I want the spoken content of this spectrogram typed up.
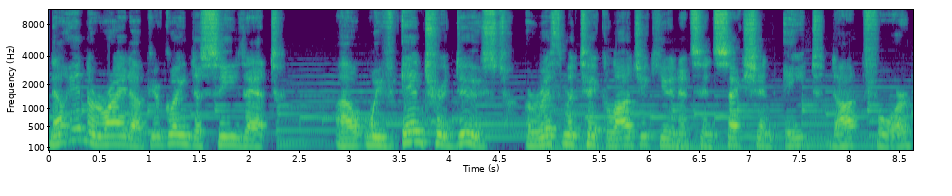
Now in the write-up, you're going to see that uh, we've introduced arithmetic logic units in section 8.4.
